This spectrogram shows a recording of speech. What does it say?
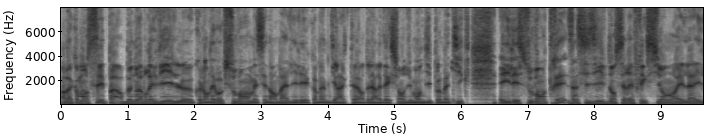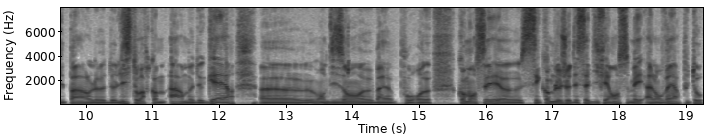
On va commencer par Benoît Bréville, euh, que l'on évoque souvent, mais c'est normal, il est quand même directeur de la rédaction du Monde diplomatique, et il est souvent très incisif dans ses réflexions, et là il parle de l'histoire comme arme de guerre, euh, en disant, euh, bah, pour commencer, c'est comme le jeu des sept différences, mais à l'envers, plutôt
